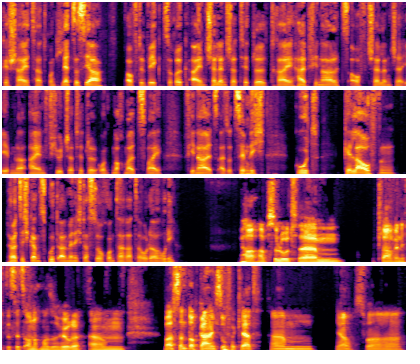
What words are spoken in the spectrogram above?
gescheitert. Und letztes Jahr auf dem Weg zurück ein Challenger-Titel, drei Halbfinals auf Challenger-Ebene, ein Future-Titel und nochmal zwei Finals. Also ziemlich gut gelaufen Hört sich ganz gut an, wenn ich das so runterratte, oder Rudi? Ja, absolut. Ähm, klar, wenn ich das jetzt auch nochmal so höre, ähm, war es dann doch gar nicht so verkehrt. Ähm, ja, es war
